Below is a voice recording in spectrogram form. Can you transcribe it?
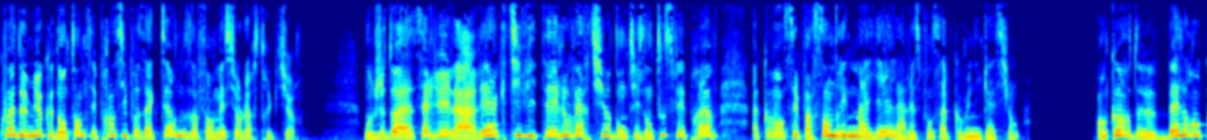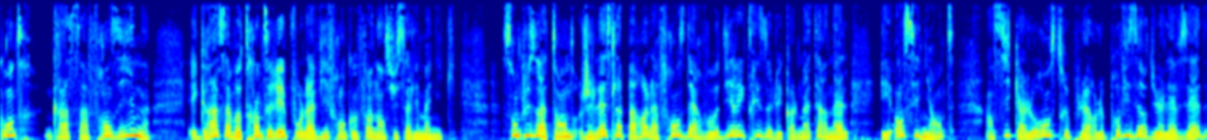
Quoi de mieux que d'entendre ces principaux acteurs nous informer sur leur structure? Donc je dois saluer la réactivité, l'ouverture dont ils ont tous fait preuve, à commencer par Sandrine Maillet, la responsable communication. Encore de belles rencontres grâce à Franzine et grâce à votre intérêt pour la vie francophone en Suisse alémanique. Sans plus attendre, je laisse la parole à France Dervaux, directrice de l'école maternelle et enseignante, ainsi qu'à Laurence Trupler, le proviseur du LFZ,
